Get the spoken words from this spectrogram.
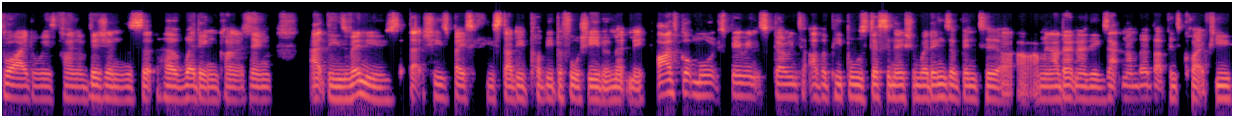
bride always kind of visions her wedding kind of thing at these venues that she's basically studied probably before she even met me. I've got more experience going to other people's destination weddings. I've been to, uh, I mean, I don't know the exact number, but I've been to quite a few.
